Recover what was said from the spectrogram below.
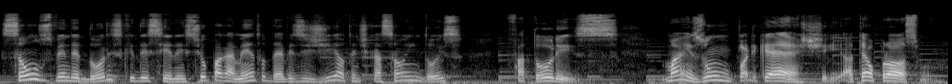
São os vendedores que decidem se o pagamento deve exigir autenticação em dois fatores. Mais um podcast. Até o próximo.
